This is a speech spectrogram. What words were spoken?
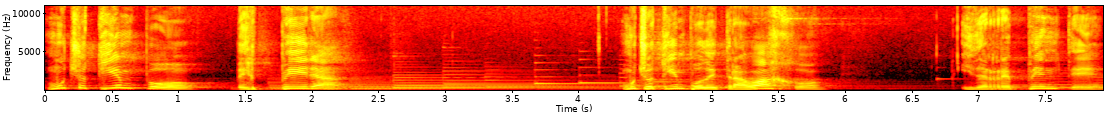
Mucho tiempo de espera, mucho tiempo de trabajo y de repente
